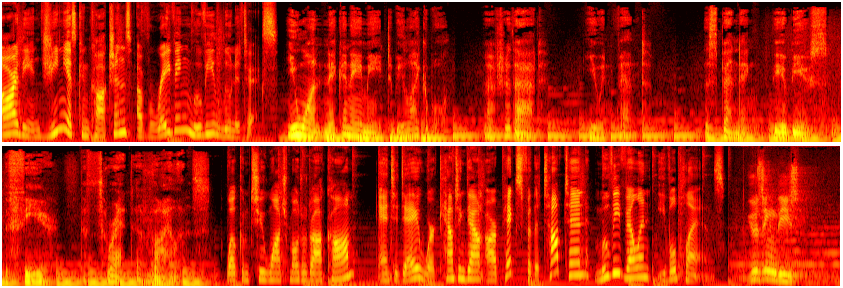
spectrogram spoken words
are the ingenious concoctions of raving movie lunatics. You want Nick and Amy to be likable. After that, you invent. The spending, the abuse, the fear, the threat of violence. Welcome to WatchMojo.com, and today we're counting down our picks for the top 10 movie villain evil plans. Using these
